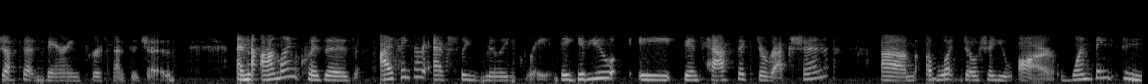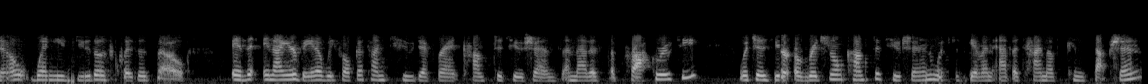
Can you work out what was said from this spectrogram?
just at varying percentages. And the online quizzes, I think, are actually really great. They give you a fantastic direction um, of what dosha you are. One thing to note when you do those quizzes, though, in, in Ayurveda, we focus on two different constitutions, and that is the Prakruti, which is your original constitution, which is given at the time of conception.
